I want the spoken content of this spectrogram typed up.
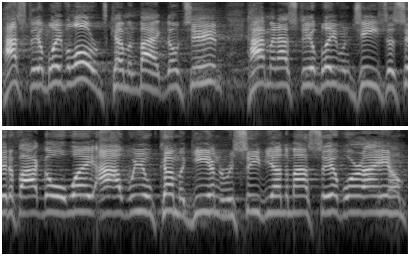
I still believe the Lord's coming back, don't you? How many I still believe when Jesus said, If I go away, I will come again to receive you unto myself where I am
